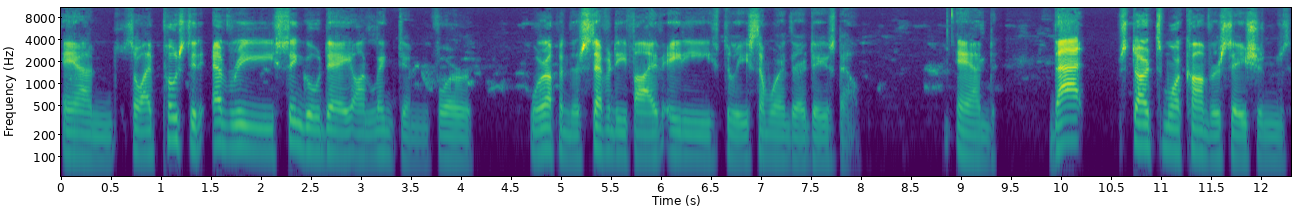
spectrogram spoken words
And so I posted every single day on LinkedIn for we're up in the 75, 83, somewhere in their days now. And that starts more conversations.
